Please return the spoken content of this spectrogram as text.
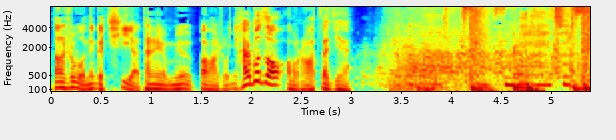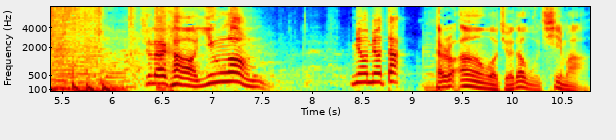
当时我那个气啊，但是也没有办法说，你还不走？我说再见。就来看啊，音浪喵喵哒，他说嗯，我觉得武器嘛。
